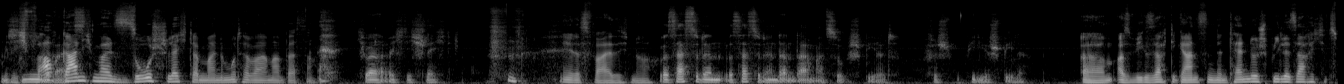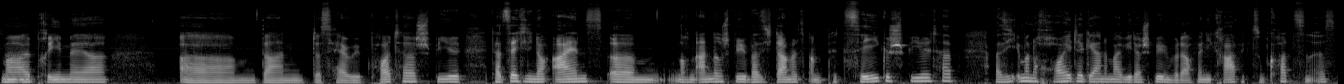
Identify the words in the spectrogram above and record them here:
Nee. Ich war auch gar nicht mal so schlecht, aber meine Mutter war immer besser. Ich war da richtig schlecht. nee, das weiß ich noch. Was hast du denn, was hast du denn dann damals so gespielt für Videospiele? Ähm, also wie gesagt, die ganzen Nintendo-Spiele, sag ich jetzt mal, mhm. primär. Ähm, dann das Harry Potter-Spiel. Tatsächlich noch eins, ähm, noch ein anderes Spiel, was ich damals am PC gespielt habe, was ich immer noch heute gerne mal wieder spielen würde, auch wenn die Grafik zum Kotzen ist.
